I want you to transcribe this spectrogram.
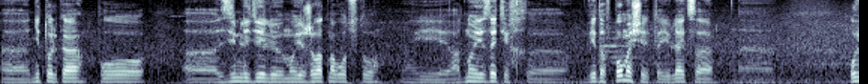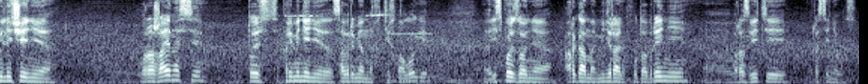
э, не только по э, земледелию, но и животноводству, И одной из этих э, видов помощи это является увеличение урожайности, то есть применение современных технологий, использование органно-минеральных удобрений в развитии растениеводства.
